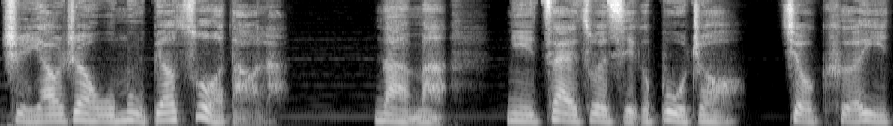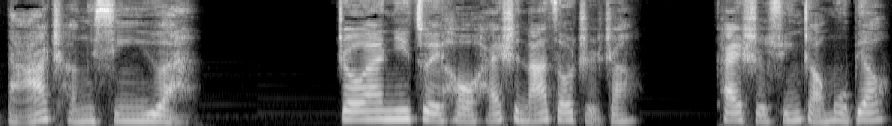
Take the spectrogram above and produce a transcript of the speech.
只要任务目标做到了，那么你再做几个步骤就可以达成心愿。周安妮最后还是拿走纸张，开始寻找目标。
